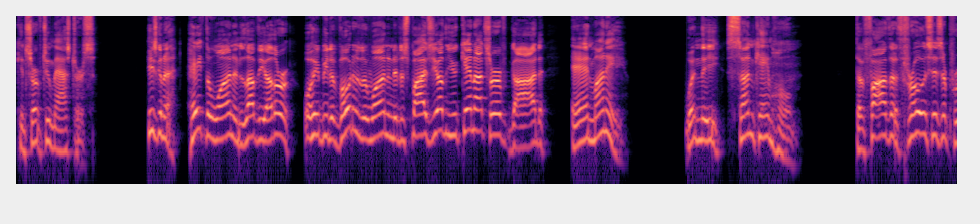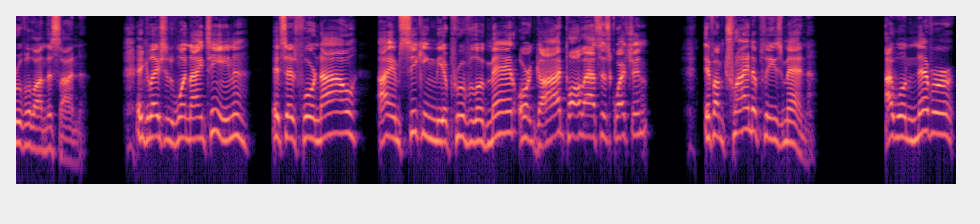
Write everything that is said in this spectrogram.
can serve two masters. He's going to hate the one and love the other, or he'd be devoted to the one and to despise the other. You cannot serve God and money. When the son came home, the father throws his approval on the son. In Galatians 1:19, it says, "For now I am seeking the approval of man or God." Paul asks this question. If I'm trying to please men, I will never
